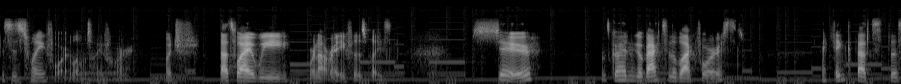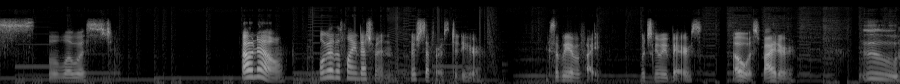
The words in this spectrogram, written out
This is 24, level 24. Which, that's why we were not ready for this place. So, let's go ahead and go back to the Black Forest. I think that's this the lowest. Oh no! We'll go to the Flying Dutchman. There's stuff for us to do here. Except we have a fight, which is gonna be bears. Oh, a spider. Ooh.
